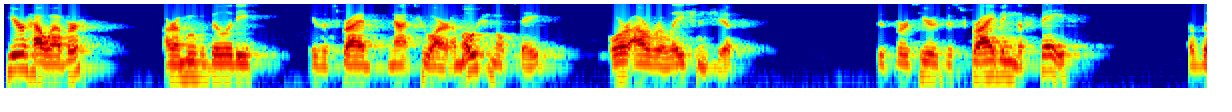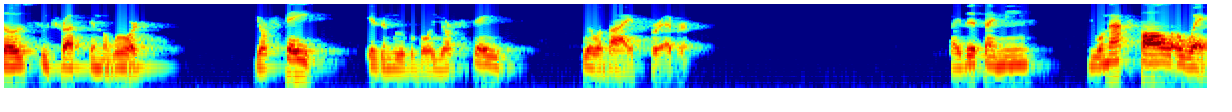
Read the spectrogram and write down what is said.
Here, however, our immovability is ascribed not to our emotional state or our relationships. This verse here is describing the faith of those who trust in the Lord. Your faith is immovable. Your faith will abide forever. By this I mean, you will not fall away.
